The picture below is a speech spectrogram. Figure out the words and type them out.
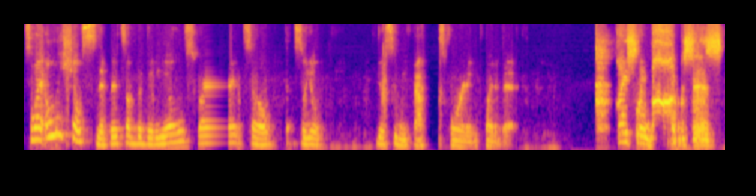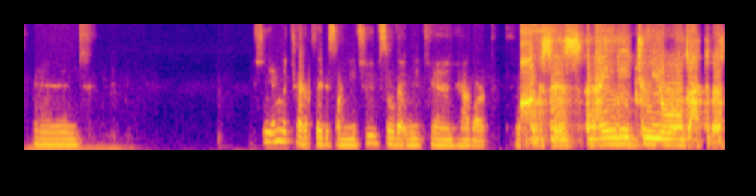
So I only show snippets of the videos, right? So, so you'll you'll see me fast forwarding quite a bit. Grace Lee Boggs is And actually, I'm going to try to play this on YouTube so that we can have our. Boggs is a 92 year old activist.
